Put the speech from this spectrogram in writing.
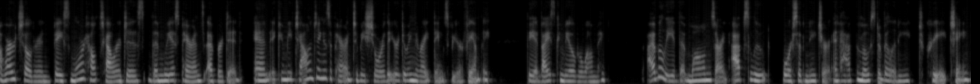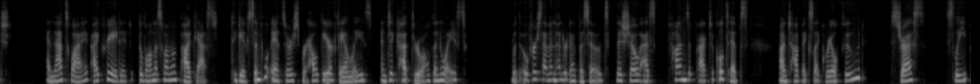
Our children face more health challenges than we as parents ever did, and it can be challenging as a parent to be sure that you're doing the right things for your family. The advice can be overwhelming. I believe that moms are an absolute force of nature and have the most ability to create change. And that's why I created the Wellness Mama podcast to give simple answers for healthier families and to cut through all the noise. With over 700 episodes, the show has tons of practical tips on topics like real food, stress, sleep,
